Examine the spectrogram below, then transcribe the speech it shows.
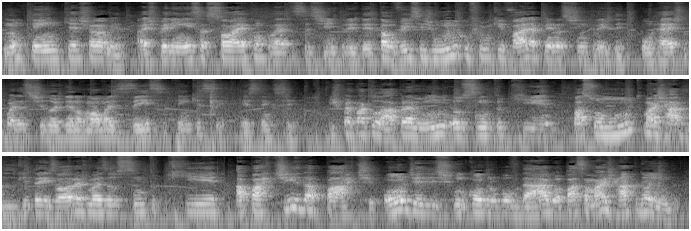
Não tem questionamento. A experiência só é completa se assistir em 3D. Talvez seja o único filme que vale a pena assistir em 3D. O resto pode assistir 2D normal, mas esse tem que ser. Esse tem que ser espetacular. Para mim, eu sinto que passou muito mais rápido do que 3 horas, mas eu sinto que a partir da parte onde eles encontram o povo da água, passa mais rápido ainda.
